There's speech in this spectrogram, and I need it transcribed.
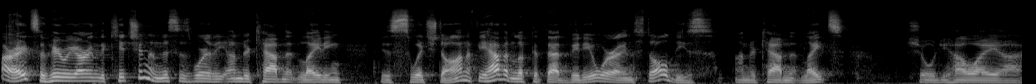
All right, so here we are in the kitchen and this is where the under cabinet lighting is switched on. If you haven't looked at that video where I installed these under cabinet lights, showed you how I uh,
